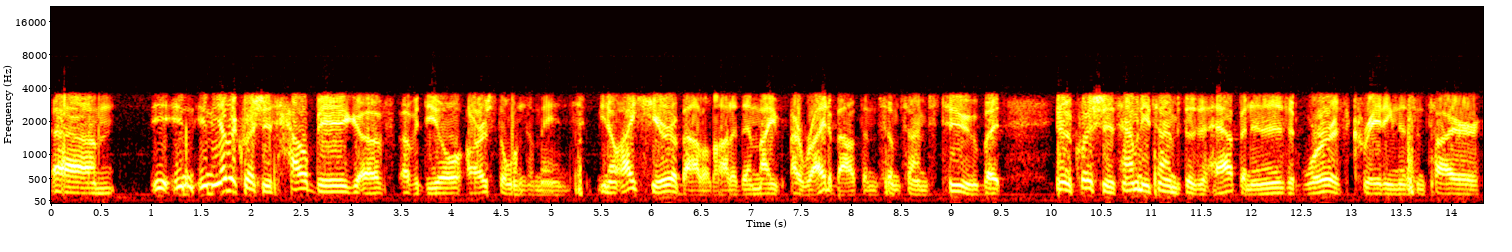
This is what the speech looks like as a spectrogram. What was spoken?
um, and, and the other question is how big of, of a deal are stolen domains? You know, I hear about a lot of them. I, I write about them sometimes too, but you know, the question is how many times does it happen, and is it worth creating this entire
